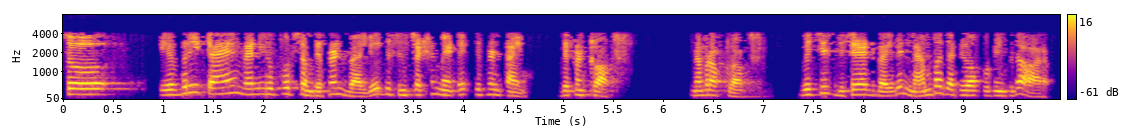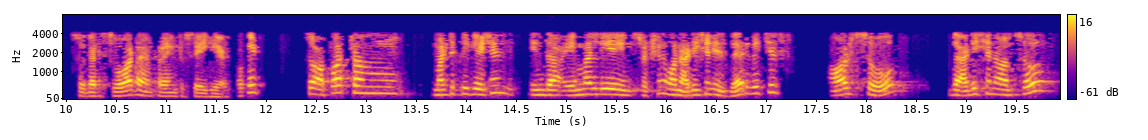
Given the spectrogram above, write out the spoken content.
So every time when you put some different value, this instruction may take different time, different clocks, number of clocks, which is decided by the number that you are putting to the RM. So that's what I am trying to say here. Okay. So apart from multiplication in the MLA instruction, one addition is there, which is also the addition also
